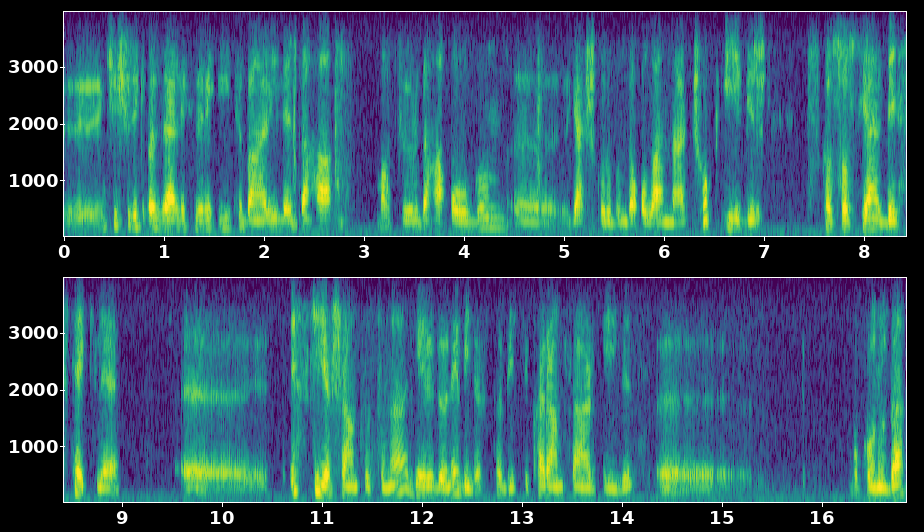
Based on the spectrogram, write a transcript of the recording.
e, kişilik özellikleri itibariyle daha matür, daha olgun e, yaş grubunda olanlar çok iyi bir psikososyal destekle e, eski yaşantısına geri dönebilir. Tabii ki karamsar değiliz. E, bu konuda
